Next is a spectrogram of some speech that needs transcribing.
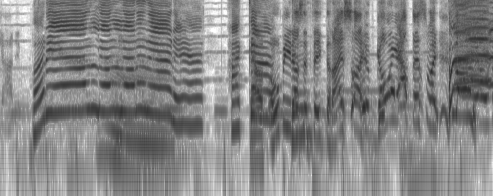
got it. La. Hmm. I Now, if got OB doesn't think that I saw him going out this way, no, OB!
